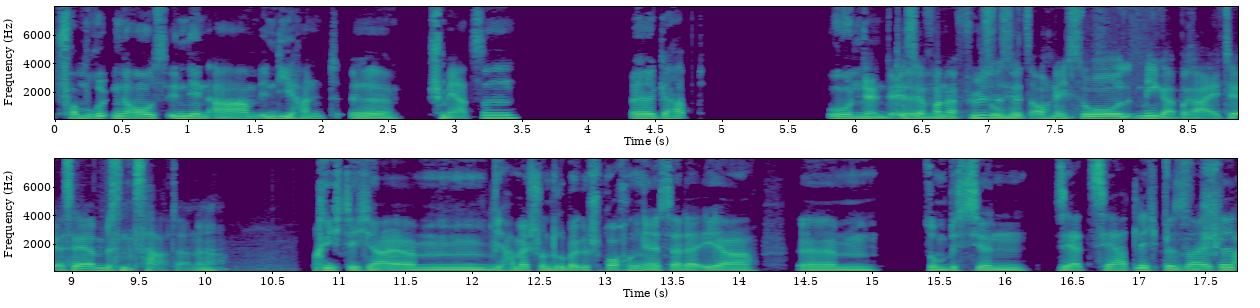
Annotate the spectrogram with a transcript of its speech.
vom Rücken aus in den Arm, in die Hand äh, Schmerzen äh, gehabt. Und, der, der ist ja von der Physis jetzt auch nicht so mega breit. Der ist ja ein bisschen zarter, ne? Richtig, ja. Ähm, wir haben ja schon drüber gesprochen. Er ist ja da eher ähm, so ein bisschen sehr zärtlich beseitet,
